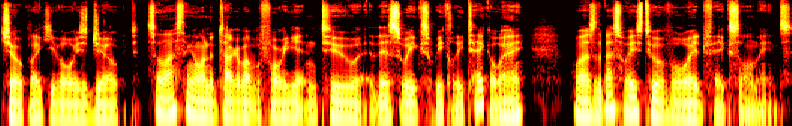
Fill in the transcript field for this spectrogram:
joke like you've always joked. So, last thing I wanted to talk about before we get into this week's weekly takeaway was the best ways to avoid fake soulmates.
